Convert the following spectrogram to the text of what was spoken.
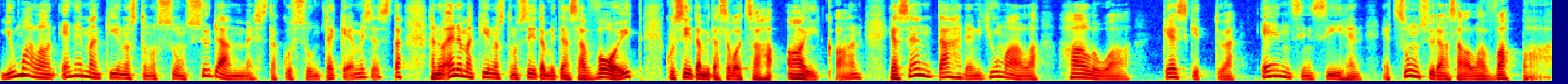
Jumala on enemmän kiinnostunut sun sydämestä kuin sun tekemisestä. Hän on enemmän kiinnostunut siitä, miten sä voit, kuin siitä, mitä sä voit saada aikaan. Ja sen tähden Jumala haluaa keskittyä ensin siihen, että sun sydän saa olla vapaa.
